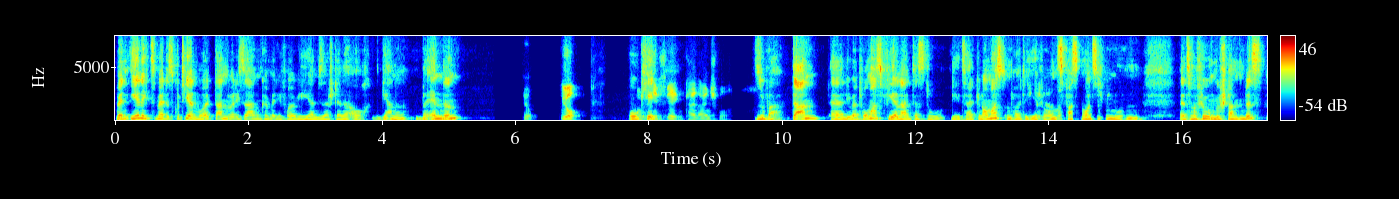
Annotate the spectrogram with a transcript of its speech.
Wenn ihr nichts mehr diskutieren wollt, dann würde ich sagen, können wir die Folge hier an dieser Stelle auch gerne beenden. Jo. Jo. Okay. Gegen, kein Einspruch. Super. Dann, äh, lieber Thomas, vielen Dank, dass du die Zeit genommen hast und heute Bitte hier für gerne. uns fast 90 Minuten äh, zur Verfügung gestanden bist.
